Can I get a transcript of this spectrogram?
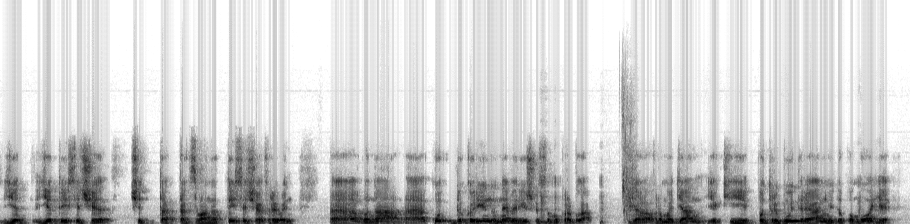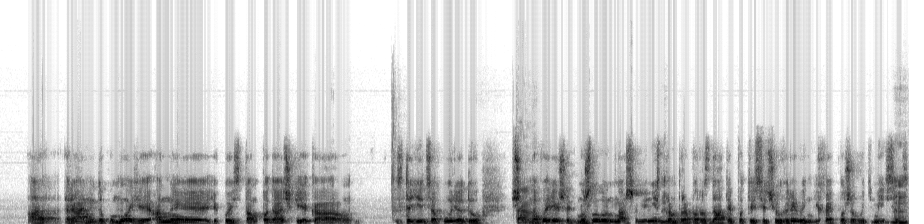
є, є тисяча чи так, так звана тисяча гривень. е, Вона докорінно не вирішує саму проблему для громадян, які потребують реальної допомоги, а реальної допомоги, а не якоїсь там подачки, яка здається уряду, що вона вирішить. Можливо, нашим міністрам треба роздати по тисячу гривень і хай поживуть місяць.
